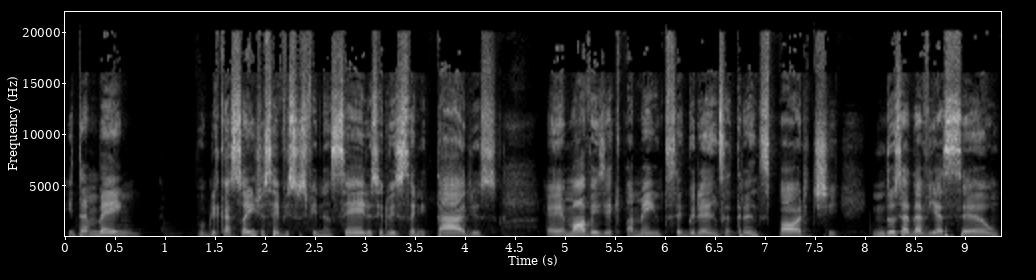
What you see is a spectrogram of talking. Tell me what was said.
e também publicações de serviços financeiros, serviços sanitários, é, móveis e equipamentos, segurança, transporte, indústria da aviação.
